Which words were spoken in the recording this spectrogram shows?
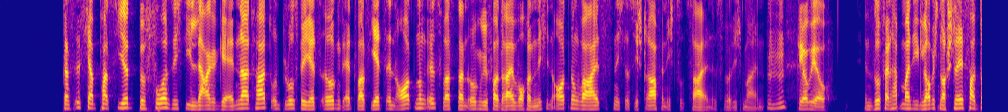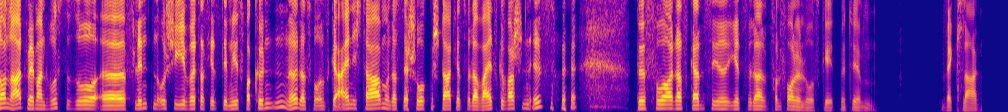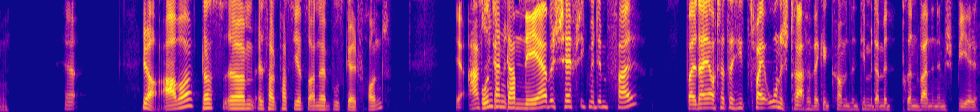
das ist ja passiert, bevor sich die Lage geändert hat und bloß weil jetzt irgendetwas jetzt in Ordnung ist, was dann irgendwie vor drei Wochen nicht in Ordnung war, heißt es nicht, dass die Strafe nicht zu zahlen ist, würde ich meinen. Mhm, Glaube ich auch. Insofern hat man die, glaube ich, noch schnell verdonnert, weil man wusste, so äh, Flinten-Uschi wird das jetzt demnächst verkünden, ne, dass wir uns geeinigt haben und dass der Schurkenstaat jetzt wieder weiß gewaschen ist, bevor das Ganze jetzt wieder von vorne losgeht mit dem Wegklagen. Ja. Ja, aber das ähm, ist halt passiert so an der Bußgeldfront. Ja, hast Und du dann dich damit näher beschäftigt mit dem Fall? Weil da ja auch tatsächlich zwei ohne Strafe weggekommen sind, die mit damit drin waren in dem Spiel.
